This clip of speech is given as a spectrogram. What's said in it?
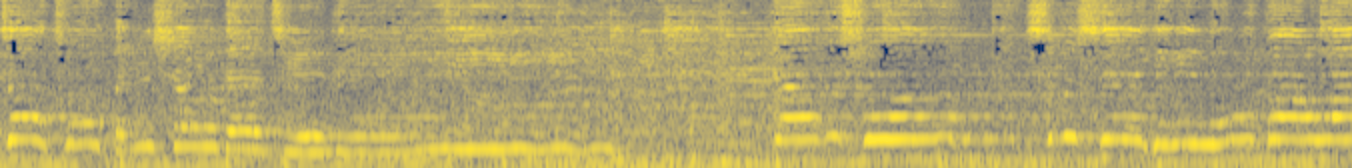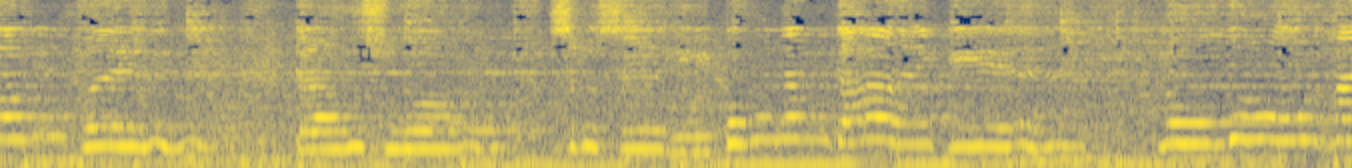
做出分手的决定。告诉我，是不是已无法挽回？告诉我，是不是已不能改变？如果还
